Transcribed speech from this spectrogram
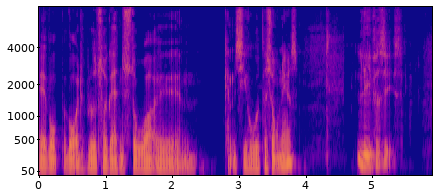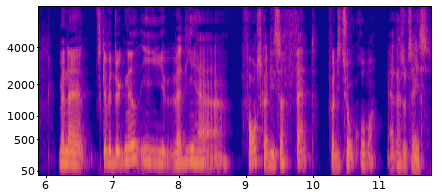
øh, hvor, hvor det blodtryk er den store, øh, kan man sige, hovedperson, ikke? Lige præcis. Men øh, skal vi dykke ned i, hvad de her forskere de så fandt for de to grupper af resultater? Yes.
